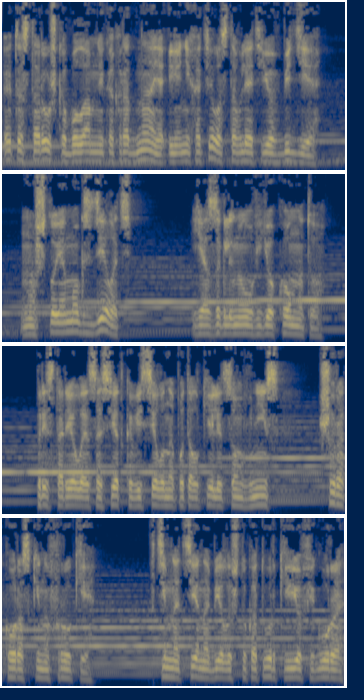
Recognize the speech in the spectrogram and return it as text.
Эта старушка была мне как родная, и я не хотел оставлять ее в беде. Но что я мог сделать? Я заглянул в ее комнату. Престарелая соседка висела на потолке лицом вниз, широко раскинув руки. В темноте на белой штукатурке ее фигура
